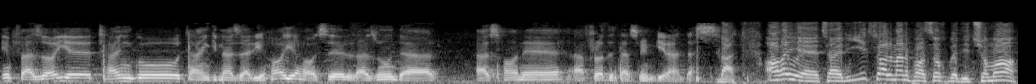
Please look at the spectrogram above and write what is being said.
این فضای تنگ و تنگ نظری های حاصل از اون در اذهان افراد تصمیم گیرنده است. بله آقای تایری یک سوال من پاسخ بدید. شما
